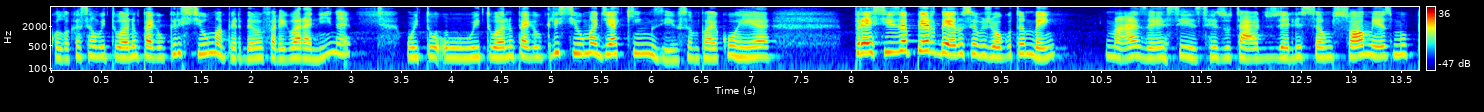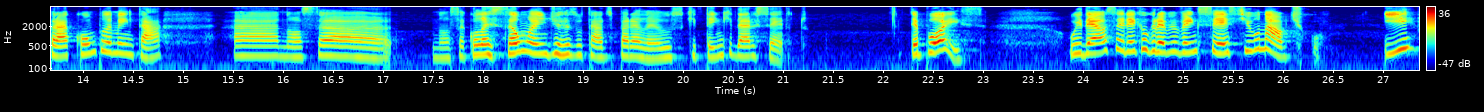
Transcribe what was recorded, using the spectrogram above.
colocação. O Ituano pega o Criciúma, perdão, eu falei Guarani, né? O, Itu, o Ituano pega o Criciúma dia 15. O Sampaio Correia precisa perder o seu jogo também. Mas esses resultados, eles são só mesmo para complementar a nossa nossa coleção aí de resultados paralelos que tem que dar certo. Depois, o ideal seria que o Grêmio vencesse o Náutico e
